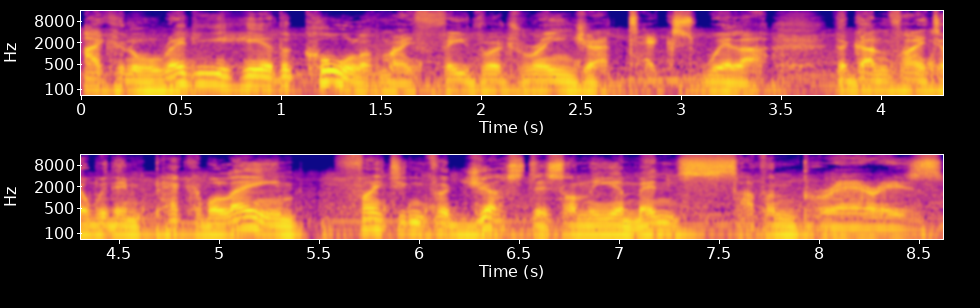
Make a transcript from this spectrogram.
I can already hear the call of my favorite ranger, Tex Willer, the gunfighter with impeccable aim, fighting for justice on the immense southern prairies.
